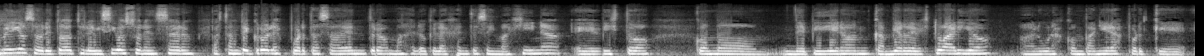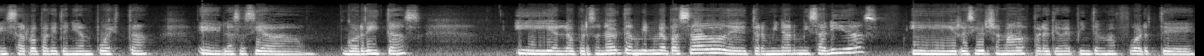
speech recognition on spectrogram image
medios, sobre todo televisivos, suelen ser bastante crueles puertas adentro, más de lo que la gente se imagina. He visto cómo le pidieron cambiar de vestuario a algunas compañeras porque esa ropa que tenían puesta eh, las hacía gorditas. Y en lo personal también me ha pasado de terminar mis salidas y recibir llamados para que me pinten más fuerte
